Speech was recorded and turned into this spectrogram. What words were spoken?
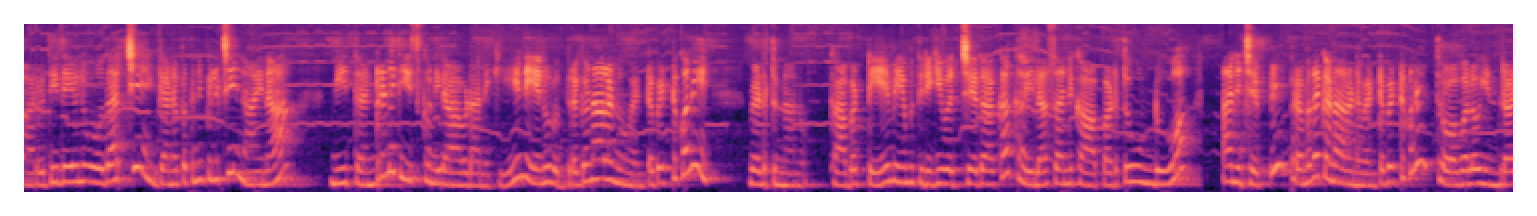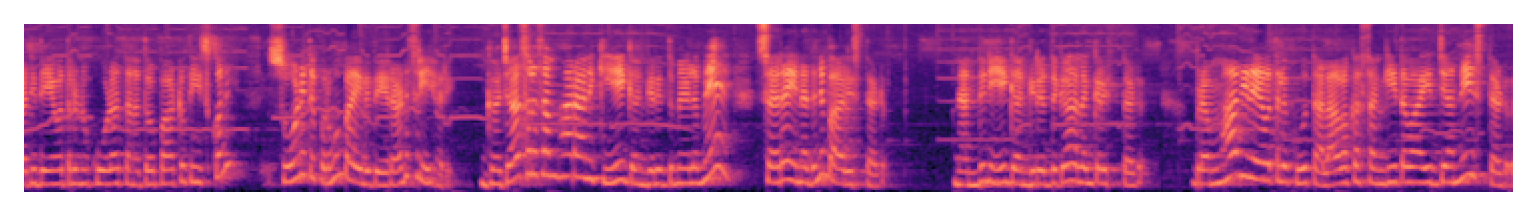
పార్వతీదేవిని ఓదార్చి గణపతిని పిలిచి నాయనా నీ తండ్రిని తీసుకుని రావడానికి నేను రుద్రగణాలను వెంటబెట్టుకొని వెళుతున్నాను. కాబట్టి మేము తిరిగి వచ్చేదాకా కైలాసాన్ని కాపాడుతూ ఉండు. అని చెప్పి ప్రమద గణాలను వెంటబెట్టుకుని త్రోవలో ఇంద్రాది దేవతలను కూడా తనతో పాటు తీసుకొని సోనితపురం బయలుదేరాడు శ్రీహరి. గజాసుర సంహారానికి గంగిరెద్దు మేళమే సరైనదని భావిస్తాడు. నందిని గంగిరెద్దుగా అలంకరిస్తాడు. బ్రహ్మాది దేవతలకు తలా ఒక సంగీత వాయిద్యాన్ని ఇస్తాడు.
